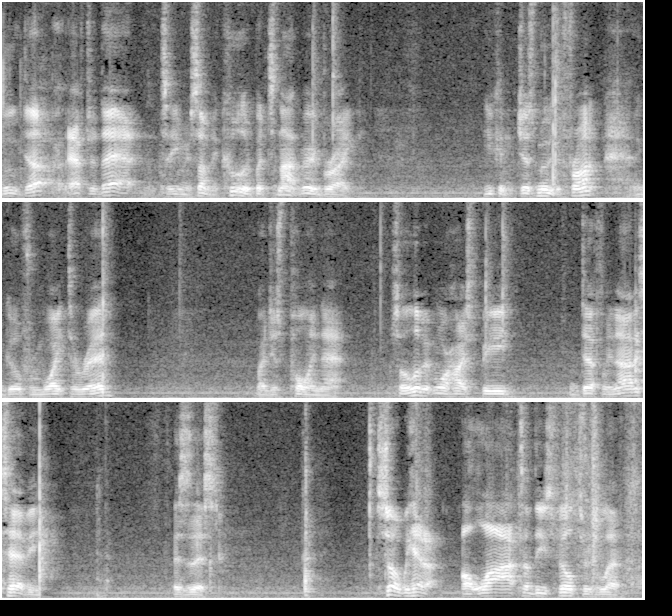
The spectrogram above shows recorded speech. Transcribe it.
Moved up after that to even something cooler, but it's not very bright. You can just move the front and go from white to red by just pulling that. So a little bit more high speed, definitely not as heavy as this. So we had a, a lot of these filters left.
